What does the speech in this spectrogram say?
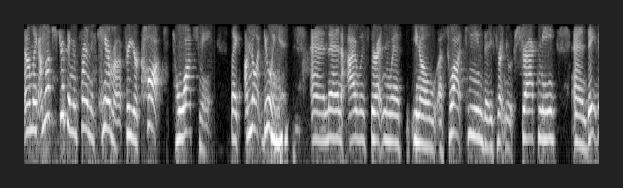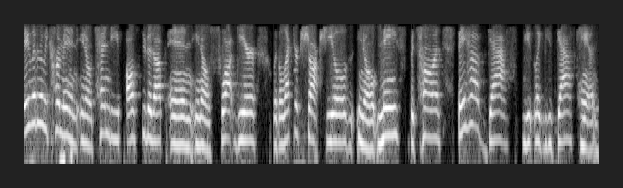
And I'm like, I'm not stripping in front of this camera for your cops to watch me. Like, I'm not doing it. And then I was threatened with, you know, a SWAT team. They threatened to extract me. And they, they literally come in, you know, 10 deep, all suited up in, you know, SWAT gear with electric shock shields, you know, mace, baton. They have gas, like these gas cans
